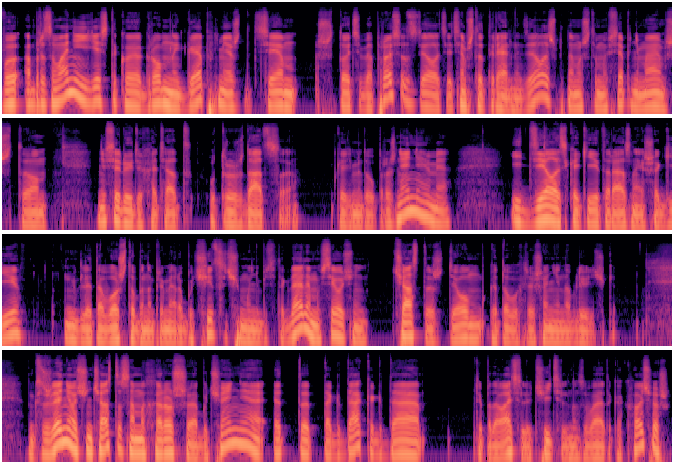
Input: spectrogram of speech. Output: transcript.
В образовании есть такой огромный гэп между тем, что тебя просят сделать, и тем, что ты реально делаешь, потому что мы все понимаем, что не все люди хотят утруждаться какими-то упражнениями и делать какие-то разные шаги для того, чтобы, например, обучиться чему-нибудь и так далее. Мы все очень часто ждем готовых решений на блюдечке. Но, к сожалению, очень часто самое хорошее обучение — это тогда, когда преподаватель, учитель, называй это как хочешь,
